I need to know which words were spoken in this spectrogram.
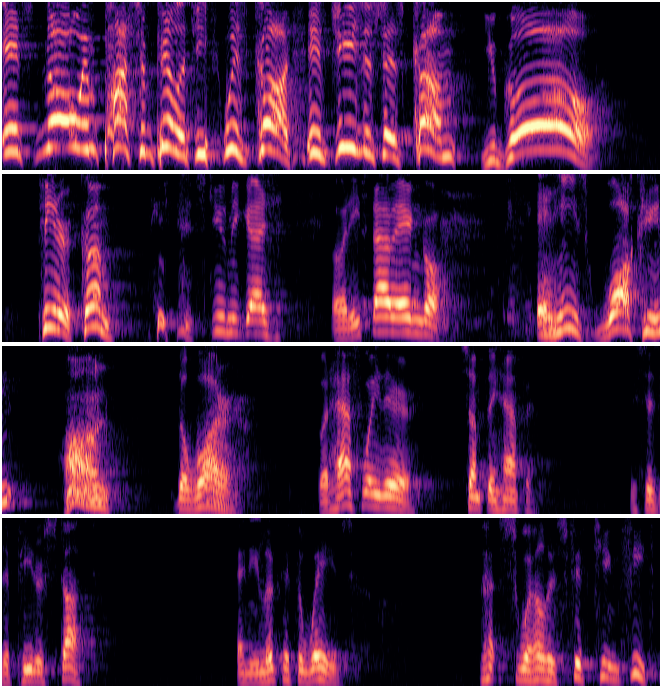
It's no impossibility with God. If Jesus says, come, you go. Peter, come. Excuse me, guys. Ahorita vengo and he's walking on the water. But halfway there, something happened. It says that Peter stopped and he looked at the waves. That swell is 15 feet.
